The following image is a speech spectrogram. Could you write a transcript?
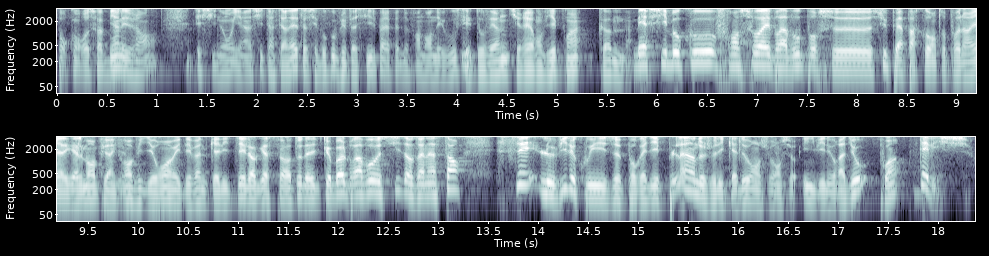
pour qu'on reçoive bien les gens. Et sinon, il y a un site internet, c'est beaucoup plus facile, pas la peine de prendre rendez-vous. C'est dauvergne-ranvier.com. Merci beaucoup François et bravo pour ce super parcours entrepreneurial également, puis un grand vigneron avec des vins de qualité. Laure Gasparotto, David Cobol, bravo aussi dans un instant. C'est le Ville Quiz pour gagner plein de jolis cadeaux en jouant sur invinoradio.tv.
